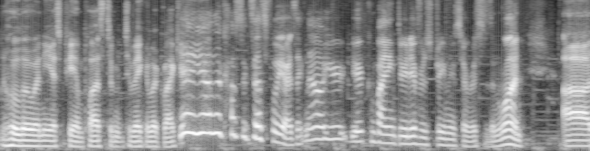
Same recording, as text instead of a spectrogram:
Hulu and ESPN Plus, to, to make it look like yeah yeah look how successful you are. It's like no you're you're combining three different streaming services in one. Uh,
